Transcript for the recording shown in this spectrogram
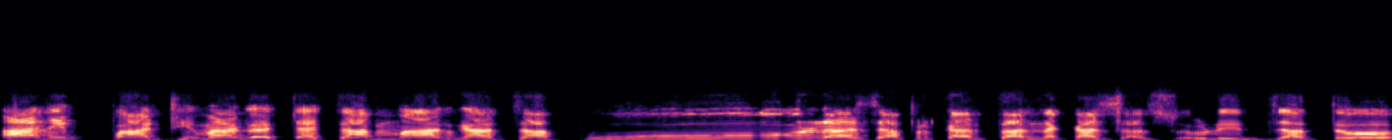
आणि पाठीमाग त्याचा मार्गाचा पूर्ण अशा प्रकारचा नकाशा सोडित जातो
